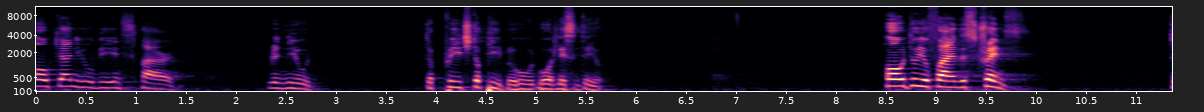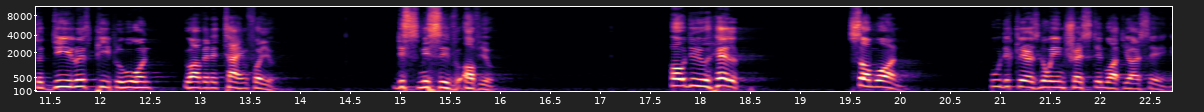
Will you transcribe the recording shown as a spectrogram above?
How can you be inspired, renewed, to preach to people who won't listen to you? How do you find the strength to deal with people who won't have any time for you, dismissive of you? How do you help someone who declares no interest in what you are saying,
